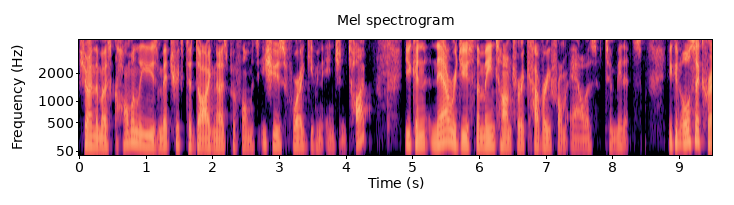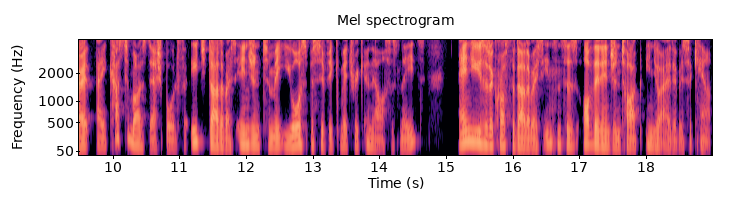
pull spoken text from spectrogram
showing the most commonly used metrics to diagnose performance issues for a given engine type. You can now reduce the mean time to recovery from hours to minutes. You can also create a customized dashboard for each database engine to meet your specific metric analysis needs and use it across the database instances of that engine type in your AWS account.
